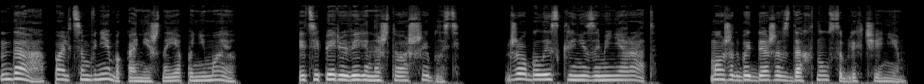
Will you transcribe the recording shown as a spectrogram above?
Да, пальцем в небо, конечно, я понимаю. И теперь уверена, что ошиблась. Джо был искренне за меня рад. Может быть, даже вздохнул с облегчением.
